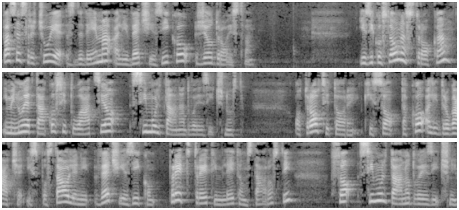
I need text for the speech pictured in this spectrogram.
pa se srečuje z dvema ali več jezikov že od rojstva. Jezikoslovna stroka imenuje tako situacijo simultana dvojezičnost. Otroci torej, ki so tako ali drugače izpostavljeni več jezikom pred tretjim letom starosti, so simultano dvojezični.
